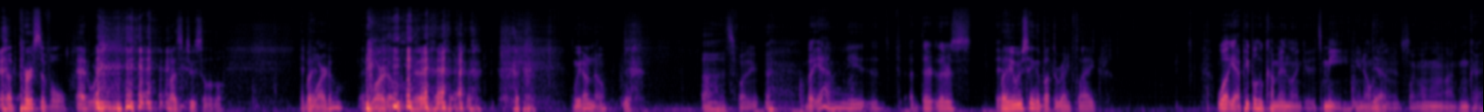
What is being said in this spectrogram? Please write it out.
a, a Percival. Edward. oh, that's two syllable. But- Eduardo. Eduardo. We don't know. Yeah. Oh, that's funny. But yeah, I mean, he- there, there's. but you were saying about the red flag. Well, yeah, people who come in like it's me, you know. Yeah. It's like mm, okay,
